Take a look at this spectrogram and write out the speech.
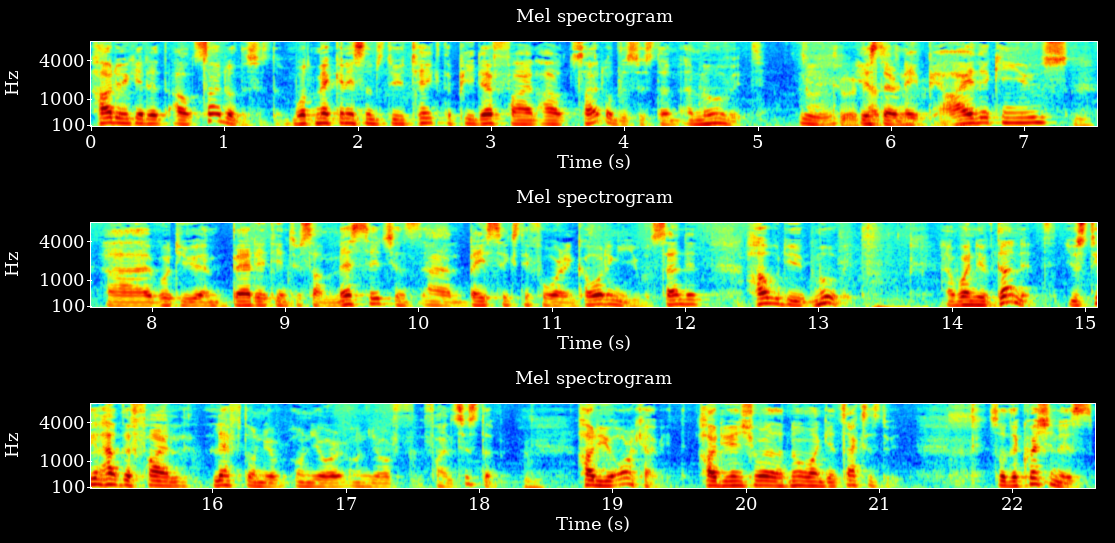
How do you get it outside of the system? What mechanisms do you take the PDF file outside of the system and move it? To a Is there an. API they can use? Uh, would you embed it into some message and uh, base 64 encoding? You would send it. How would you move it? And when you've done it, you still have the file left on your on your on your file system. How do you archive it? How do you ensure that no one gets access to it? So the question is,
